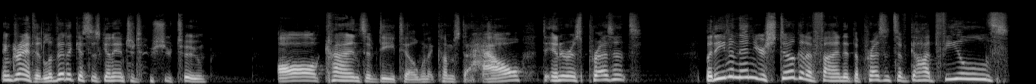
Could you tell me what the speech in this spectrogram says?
And granted, Leviticus is going to introduce you to all kinds of detail when it comes to how to enter His presence. But even then, you're still going to find that the presence of God feels,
